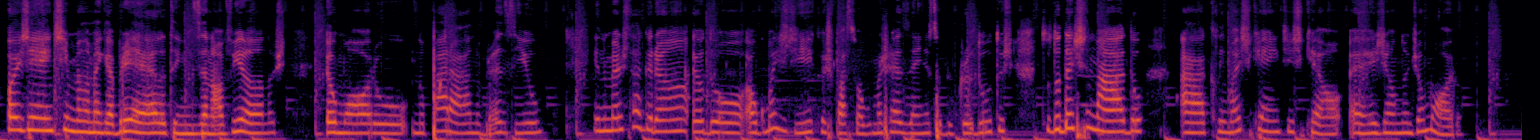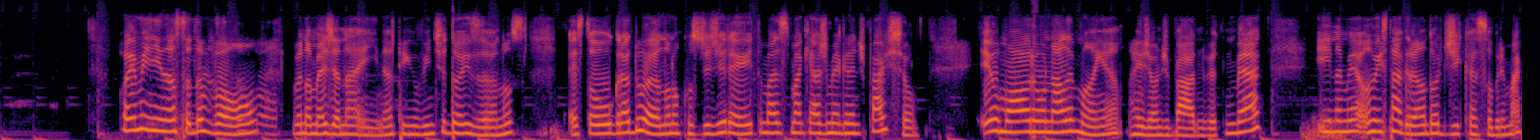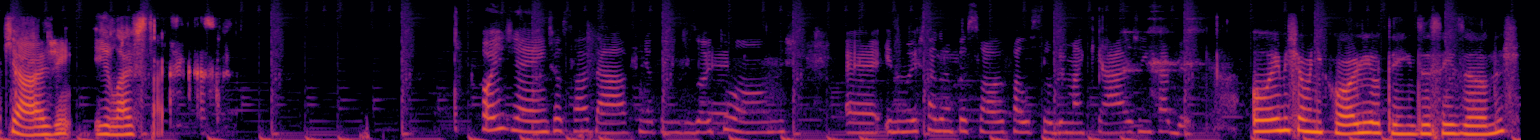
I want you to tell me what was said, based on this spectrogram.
Oi, gente. Meu nome é Gabriela, tenho 19 anos. Eu moro no Pará, no Brasil. E no meu Instagram eu dou algumas dicas, passo algumas resenhas sobre produtos, tudo destinado a climas quentes, que é a região onde eu moro. Oi meninas, tudo bom? Meu nome é Janaína, tenho 22 anos, estou graduando no curso de Direito, mas maquiagem é minha grande paixão. Eu moro na Alemanha, na região de Baden-Württemberg, e no meu Instagram dou dicas sobre maquiagem e lifestyle. Oi gente, eu sou a Daphne, eu tenho 18 anos, é, e no meu Instagram pessoal eu falo sobre maquiagem e cabelo. Oi, me chamo Nicole, eu tenho 16 anos.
